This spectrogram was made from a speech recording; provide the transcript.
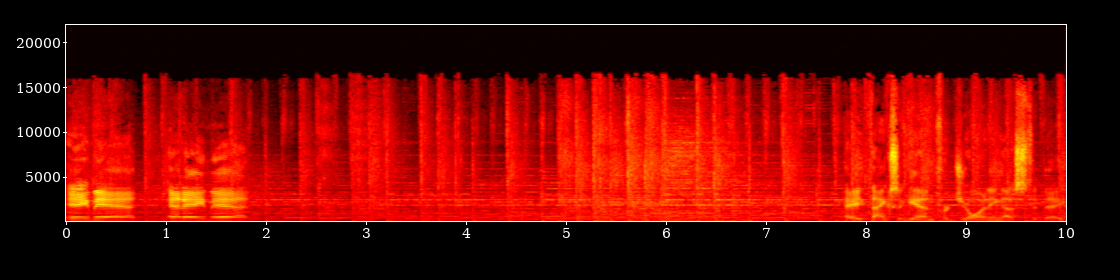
Amen and amen. Hey, thanks again for joining us today.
